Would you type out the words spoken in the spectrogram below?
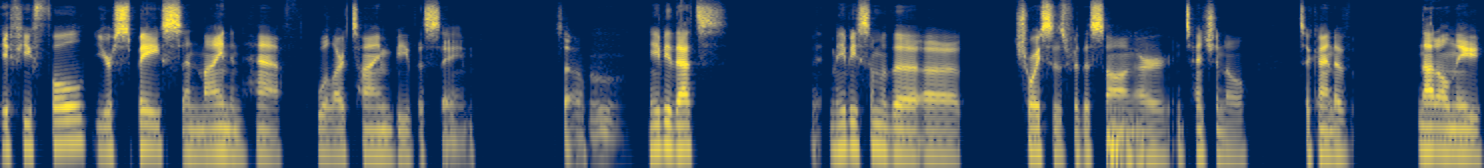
If you fold your space and mine in half, will our time be the same? So Ooh. maybe that's maybe some of the uh, choices for this song Hmm. are intentional to kind of not only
